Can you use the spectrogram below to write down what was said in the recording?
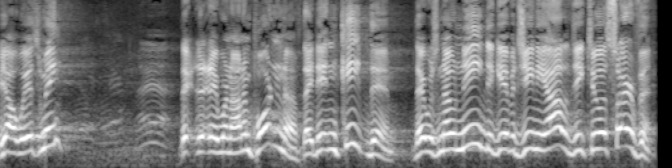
Y'all with me? They, they, were not important enough. They didn't keep them. There was no need to give a genealogy to a servant.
